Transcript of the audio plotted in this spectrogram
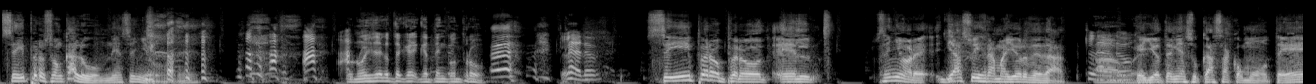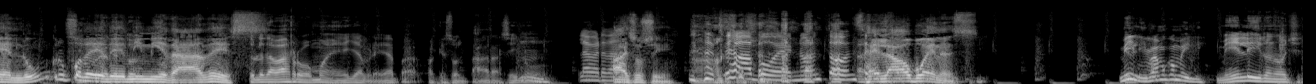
Sí, pero son calumnias, señor. Pero no dice que te, que te encontró. Claro. sí, pero, pero el, señores, ya su hija era mayor de edad. Claro. Que yo tenía su casa como hotel, un grupo de, de nimiedades. Tú le dabas romo a ella, Brea, para que soltara, así, ¿no? La verdad. Ah, eso sí. Ah, bueno, entonces. Hello, buenas. Mili, vamos con Mili. Mili, una noche.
